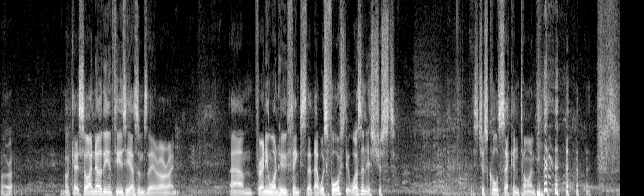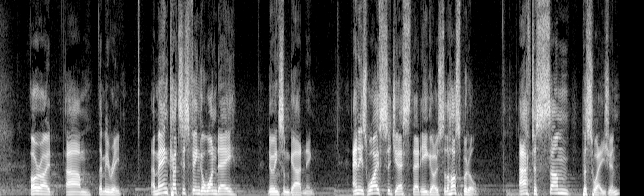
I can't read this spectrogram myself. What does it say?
all right. Okay, so I know the enthusiasm's there, all right. Um, for anyone who thinks that that was forced, it wasn't. It's just, it's just called second time. all right, um, let me read. A man cuts his finger one day doing some gardening, and his wife suggests that he goes to the hospital. After some persuasion,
